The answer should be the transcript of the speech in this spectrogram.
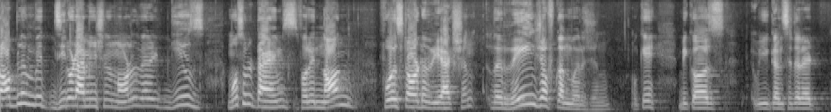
problem with 0 dimensional model where it gives most of the times for a non first order reaction the range of conversion okay, because we consider it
